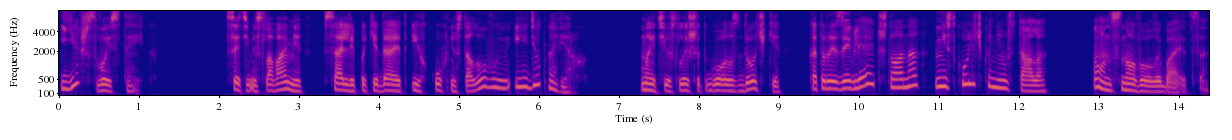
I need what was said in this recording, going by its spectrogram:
Ешь свой стейк. С этими словами Салли покидает их кухню-столовую и идет наверх. Мэтью слышит голос дочки, которая заявляет, что она нисколечко не устала. Он снова улыбается.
